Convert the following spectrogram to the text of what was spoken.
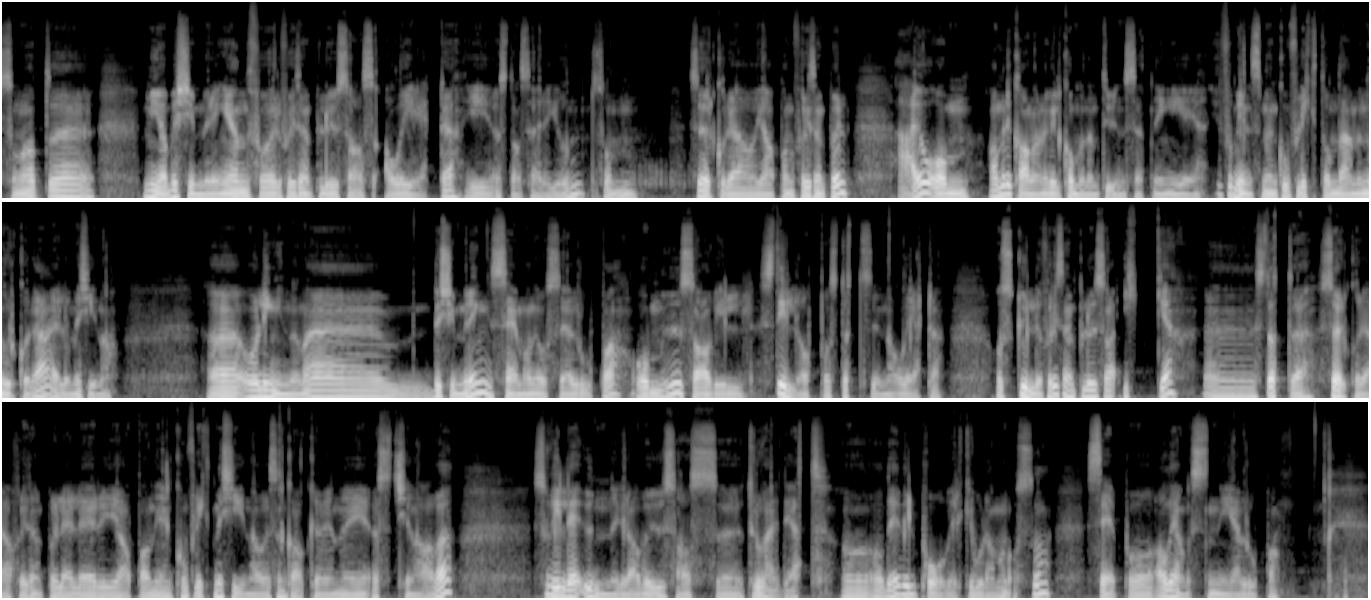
Sånn at uh, mye av bekymringen for f.eks. USAs allierte i Øst-Asia-regionen, som Sør-Korea og Japan f.eks., er jo om amerikanerne vil komme dem til unnsetning i, i forbindelse med en konflikt, om det er med Nord-Korea eller med Kina. Uh, og lignende bekymring ser man jo også i Europa, om USA vil stille opp og støtte sine allierte. Og skulle f.eks. USA ikke uh, støtte Sør-Korea eller Japan i en konflikt med Kina over Senkakuøyene i Øst-Kina-havet, så vil det undergrave USAs uh, troverdighet. Og, og, det vil påvirke hvordan man også ser på alliansen i Europa.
